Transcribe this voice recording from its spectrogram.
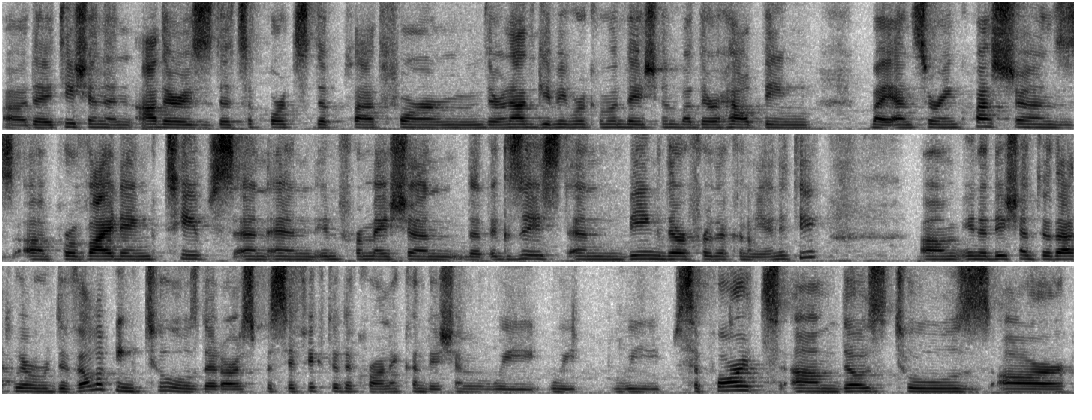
uh, dietitian and others that supports the platform. They're not giving recommendation, but they're helping by answering questions, uh, providing tips and, and information that exist and being there for the community. Um, in addition to that, we are developing tools that are specific to the chronic condition we, we, we support. Um, those tools are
